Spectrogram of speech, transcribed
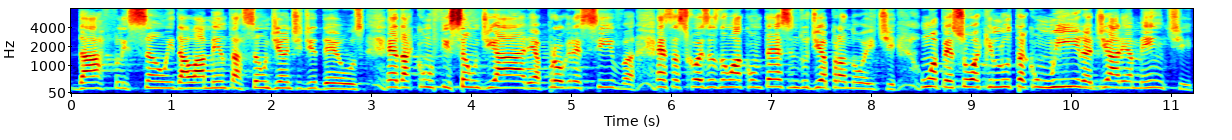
da aflição e da lamentação diante de Deus, é da confissão diária, progressiva. Essas coisas não acontecem do dia para a noite. Uma pessoa que luta com ira diariamente,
